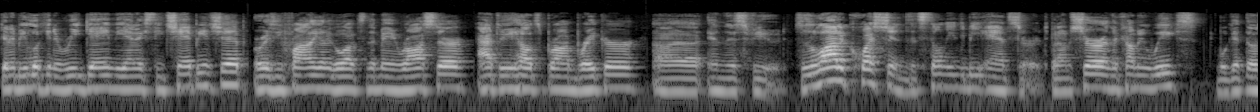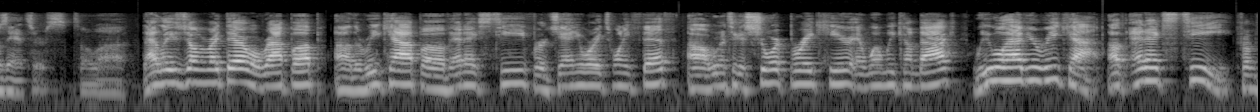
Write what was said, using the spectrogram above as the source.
going to be looking to regain the NXT Championship, or is he finally going to go up to the main roster after he helps Bron Breakker uh, in this feud? So there's a lot of questions that still need to be answered, but I'm sure in the coming weeks we'll get those answers. So uh, that, ladies and gentlemen, right there will wrap up uh, the recap of NXT for January 25th. Uh, we're gonna take a short break here, and when we come back, we will have your recap of NXT from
